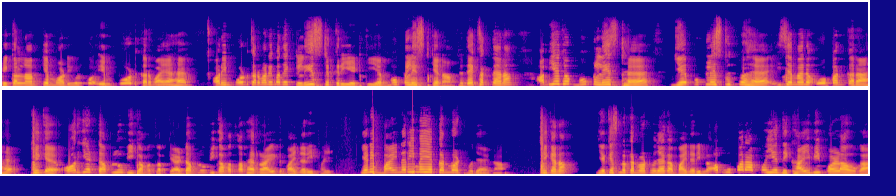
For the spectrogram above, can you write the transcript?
पिकल नाम के मॉड्यूल को इंपोर्ट करवाया है। और इंपोर्ट करवाने के बाद एक लिस्ट क्रिएट की है बुक लिस्ट के नाम से। देख सकते हैं ना? अब ये जो बुक लिस्ट है, ये बुक लिस्ट जो है, इसे मैंने ओपन करा है, ठीक है? और ये डब्ल्यू का मतलब क्या है? डब्ल्यू का मतलब है राइट बाइनरी फ़ाइल यानी बाइनरी में ये कन्वर्ट हो जाएगा, ठीक है ना? ये किसमें कन्वर्ट हो जाएगा? बाइनरी में। अब ऊपर आपको ये दिखाई भी पड़ रहा होगा,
